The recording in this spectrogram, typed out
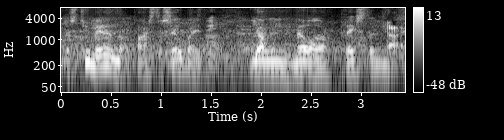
there's too many of them that are past their sell by the Young, Miller, Preston. Aye.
